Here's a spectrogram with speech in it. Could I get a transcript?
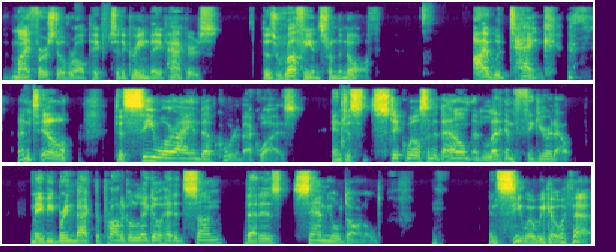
my first overall pick to the Green Bay Packers, those ruffians from the north. I would tank until to see where I end up quarterback wise and just stick Wilson at the helm and let him figure it out. Maybe bring back the prodigal Lego headed son, that is Samuel Darnold, and see where we go with that.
